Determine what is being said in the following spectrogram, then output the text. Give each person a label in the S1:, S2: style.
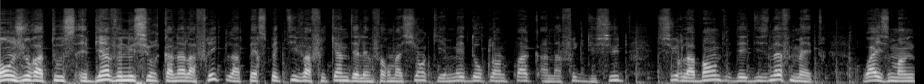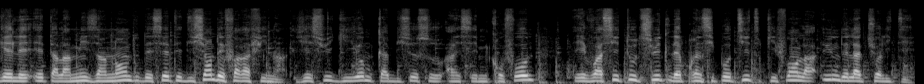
S1: Bonjour à tous et bienvenue sur Canal Afrique, la perspective africaine de l'information qui émet d'Auckland Park en Afrique du Sud sur la bande des 19 mètres. Wise Mangele est à la mise en onde de cette édition de Farafina. Je suis Guillaume Cabissoso à ses microphones et voici tout de suite les principaux titres qui font la une de l'actualité.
